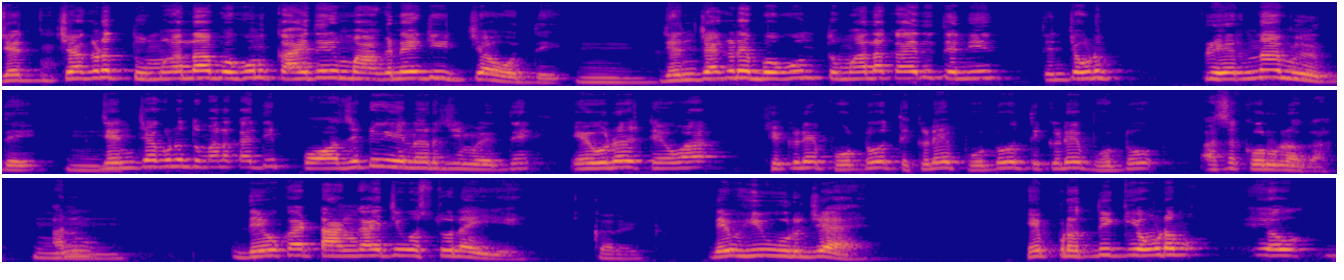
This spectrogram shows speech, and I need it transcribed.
ज्यांच्याकडे तुम्हाला बघून काहीतरी मागण्याची इच्छा होते. ज्यांच्याकडे बघून तुम्हाला काहीतरी त्यांनी त्यांच्याकडून प्रेरणा मिळते. ज्यांच्याकडून तुम्हाला काहीतरी पॉझिटिव्ह एनर्जी मिळते एवढंच ठेवा इकडे फोटो तिकडे फोटो तिकडे फोटो असं करू नका आणि. देव काय टांगायची वस्तू नाहीये करेक्ट देव ही ऊर्जा आहे. हे प्रतीक एवढं एव-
